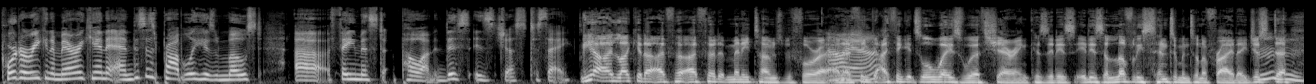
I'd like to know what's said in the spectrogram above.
Puerto Rican American, and this is probably his most uh, famous poem. This is just to say. yeah, I like it. I've heard, I've heard it many times before, and I think Oh. I think it's always worth sharing because it is it is a lovely sentiment on a Friday. Just Mm-hmm. uh,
